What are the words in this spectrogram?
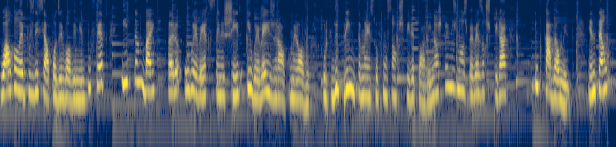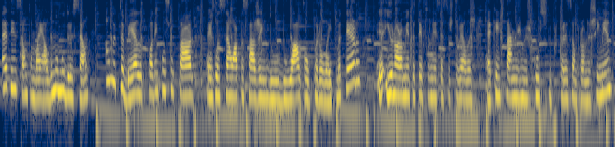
O álcool é prejudicial para o desenvolvimento do feto e também para o bebê recém-nascido e o bebê em geral, como é óbvio, porque deprime também a sua função respiratória e nós queremos os nossos bebés a respirar impecavelmente. Então, atenção também a alguma moderação. Há uma tabela que podem consultar em relação à passagem do, do álcool para o leite materno eu normalmente até forneço essas tabelas a quem está nos meus cursos de preparação para o nascimento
